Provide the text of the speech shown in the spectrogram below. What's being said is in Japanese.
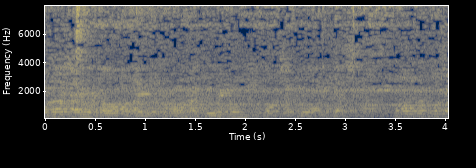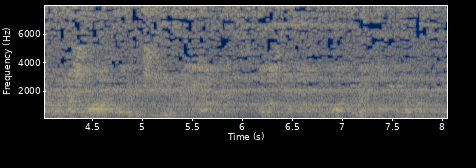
この車両とございます。まもなく上野に到着をいたします。この到着をいたします。お出口右側です。お出し物はお忘れ物ございません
